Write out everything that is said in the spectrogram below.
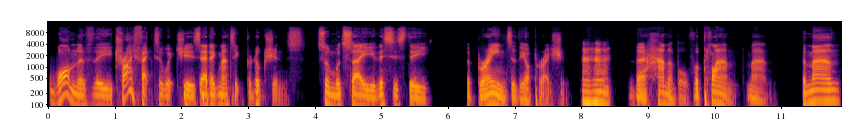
one of the trifecta, which is Enigmatic Productions. Some would say this is the the brains of the operation hmm the Hannibal, the plan man, the man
